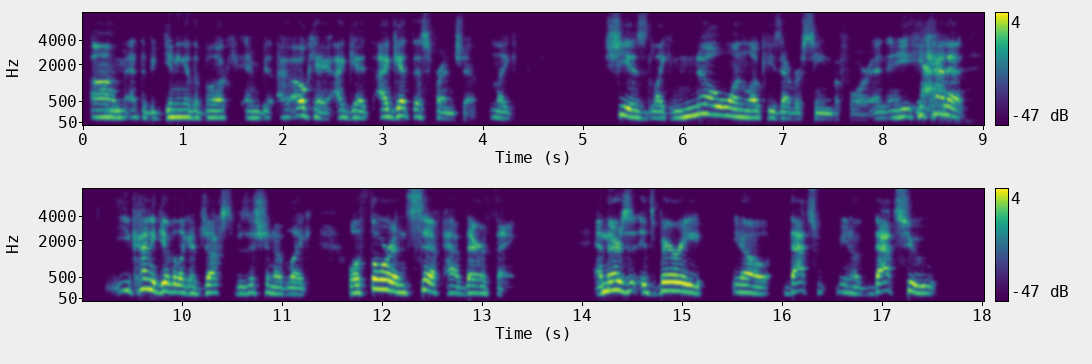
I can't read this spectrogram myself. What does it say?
um, mm-hmm. at the beginning of the book, and be, okay, I get, I get this friendship. Like, she is like no one Loki's ever seen before, and he, he yeah. kind of, you kind of give it like a juxtaposition of like, well, Thor and Sif have their thing, and there's, it's very, you know, that's, you know, that's who,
